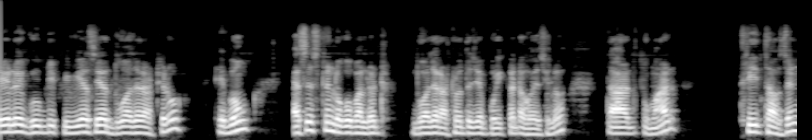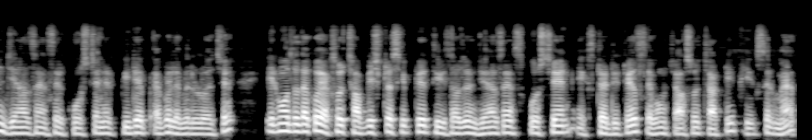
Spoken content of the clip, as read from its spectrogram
railway group D previous year দু হাজার আঠেরো এবং অ্যাসিস্ট্যান্ট লোকো পাইলট দু হাজার আঠেরোতে যে পরীক্ষাটা হয়েছিল, তার তোমার থ্রি থাউজেন্ড জেনারেল সায়েন্সের কোশ্চেনের পিডিএফ অ্যাভেলেবেল রয়েছে। এর মধ্যে দেখো একশো ছাব্বিশটা শিফটে three thousand general science question extra details এবং চারশো চারটি ফিজিক্সের ম্যাথ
